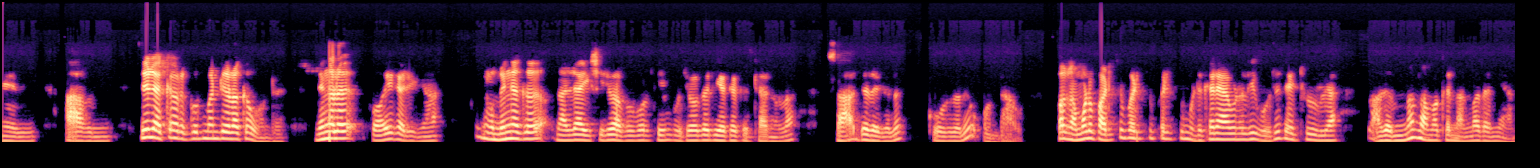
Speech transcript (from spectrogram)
നേവി ആർമി ഇതിലൊക്കെ റിക്രൂട്ട്മെന്റുകളൊക്കെ ഉണ്ട്. നിങ്ങൾ പോയി കഴിഞ്ഞാൽ നിങ്ങൾക്ക് നല്ല ഐശ്വര്യവും അഭിവൃദ്ധിയും പുരോഗതിയൊക്കെ കിട്ടാനുള്ള സാധ്യതകൾ കൂടുതൽ ഉണ്ടാവും. അപ്പം നമ്മൾ പഠിച്ച് പഠിച്ച് പഠിച്ച് മിടുക്കരാവണതിൽ ഒരു തെറ്റുമില്ല അതൊന്നും നമുക്ക് നന്മ തന്നെയാണ്.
